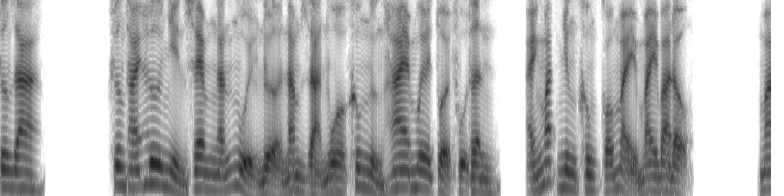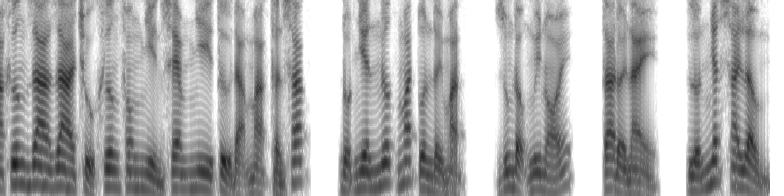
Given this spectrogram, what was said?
khương gia. Khương thái hư nhìn xem ngắn ngủi nửa năm giàn mua không ngừng hai mươi tuổi phụ thân, ánh mắt nhưng không có mảy may ba đậu mà khương gia gia chủ khương phong nhìn xem nhi t ử đạm mạc thần sắc, đột nhiên nước mắt tuôn đầy mặt, rung động nguy nói, ta đời này, lớn nhất sai lầm,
